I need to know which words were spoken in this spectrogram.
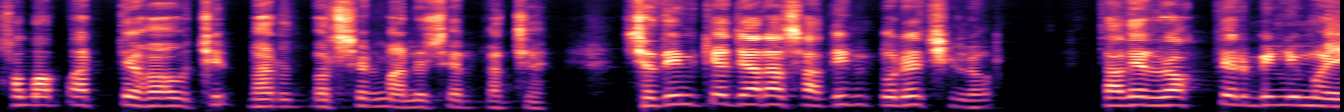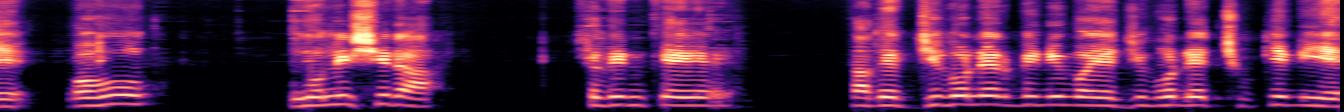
ক্ষমা প্রার্থী হওয়া উচিত ভারতবর্ষের মানুষের কাছে। সেদিনকে যারা স্বাধীন করেছিল, তাদের রক্তের বিনিময়ে বহু মনীষীরা সেদিনকে তাদের জীবনের বিনিময়ে জীবনের ঝুঁকি নিয়ে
